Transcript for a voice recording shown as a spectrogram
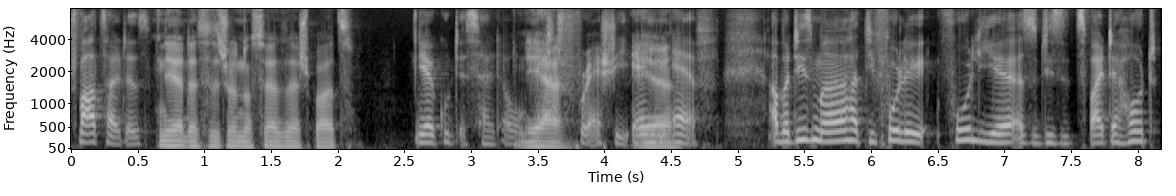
schwarz halt ist. Ja, das ist schon noch sehr, sehr schwarz. Ja, gut, ist halt auch Ja. echt freshy. AF. Aber diesmal hat die Folie, Folie, also diese zweite Haut,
